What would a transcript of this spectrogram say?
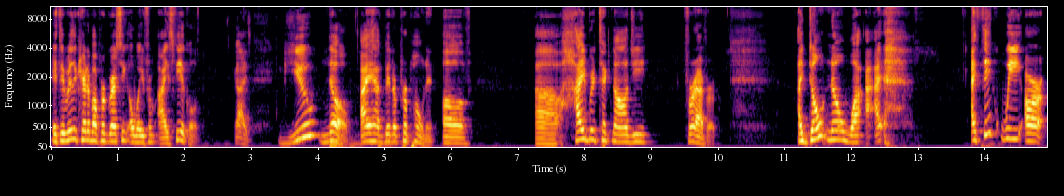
if they really cared about progressing away from ICE vehicles. Guys, you know I have been a proponent of uh, hybrid technology forever. I don't know why. I I think we are.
